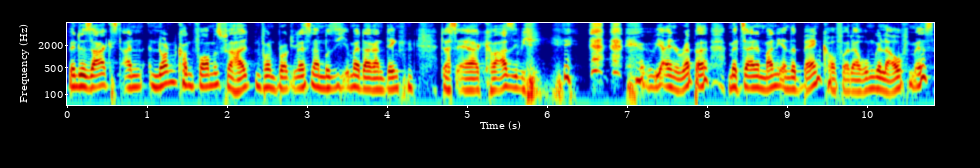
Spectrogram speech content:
wenn du sagst, an nonkonformes Verhalten von Brock Lesnar, muss ich immer daran denken, dass er quasi wie, wie ein Rapper mit seinem Money in the Bank Koffer da rumgelaufen ist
